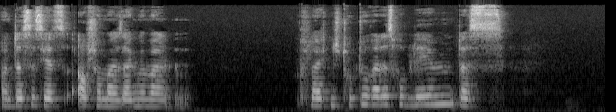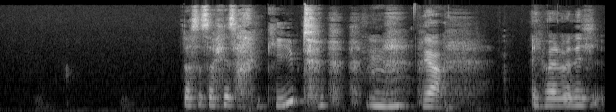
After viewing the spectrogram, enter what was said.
Und das ist jetzt auch schon mal, sagen wir mal, vielleicht ein strukturelles Problem, dass dass es solche Sachen gibt. Mhm, ja. Ich meine, wenn ich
